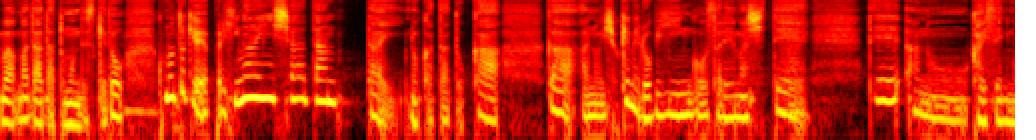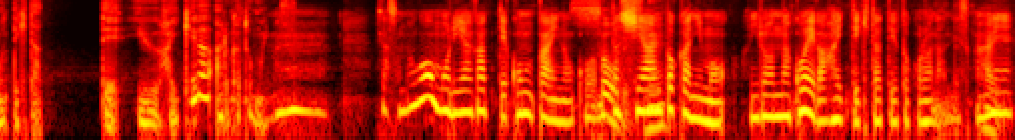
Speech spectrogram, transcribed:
はまだだと思うんですけど、この時はやっぱり被害者団隊の方とかが、あの、一生懸命ロビーイングをされまして、はい、で、あの、改正に持ってきたっていう背景があるかと思います。じゃあその後盛り上がって今回のこう、また試案とかにもいろんな声が入ってきたっていうところなんですかね。はい、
